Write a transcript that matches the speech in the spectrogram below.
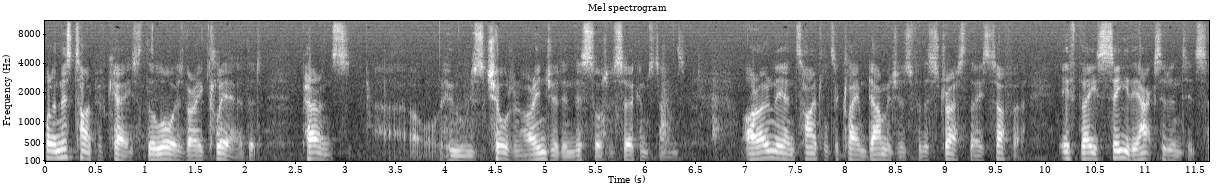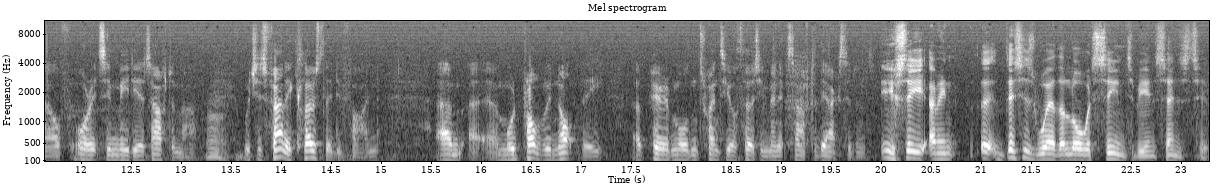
Well, in this type of case, the law is very clear that parents uh, whose children are injured in this sort of circumstance are only entitled to claim damages for the stress they suffer if they see the accident itself or its immediate aftermath, Mm. which is fairly closely defined um, uh, and would probably not be a period more than 20 or 30 minutes after the accident. You see, I mean, uh, this is where the law would seem to be insensitive.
